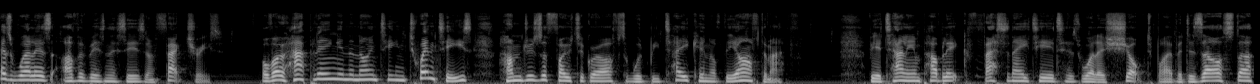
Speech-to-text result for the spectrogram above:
as well as other businesses and factories. Although happening in the 1920s, hundreds of photographs would be taken of the aftermath. The Italian public, fascinated as well as shocked by the disaster,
